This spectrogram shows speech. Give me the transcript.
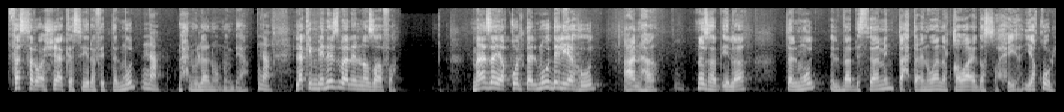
فسروا أشياء كثيرة في التلمود. نعم. نحن لا نؤمن بها. نعم. لكن بالنسبة للنظافة ماذا يقول تلمود اليهود؟ عنها. نذهب إلى تلمود الباب الثامن تحت عنوان القواعد الصحية. يقول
